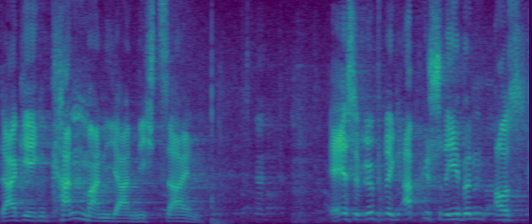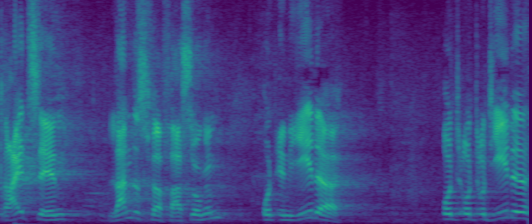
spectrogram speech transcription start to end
dagegen kann man ja nicht sein. Er ist im Übrigen abgeschrieben aus 13 Landesverfassungen und in jeder und, jede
